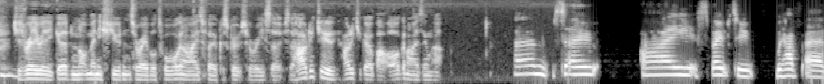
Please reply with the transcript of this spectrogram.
mm. which is really really good, and not many students are able to organise focus groups for research. So how did you how did you go about organising that? Um, so I spoke to we have uh,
